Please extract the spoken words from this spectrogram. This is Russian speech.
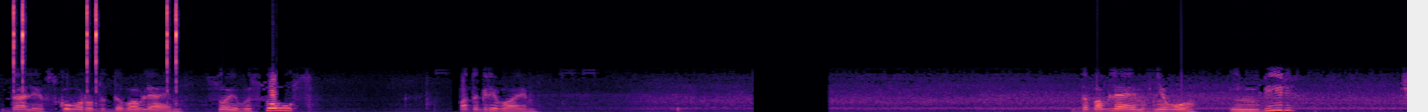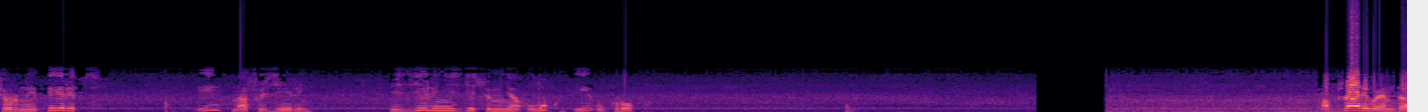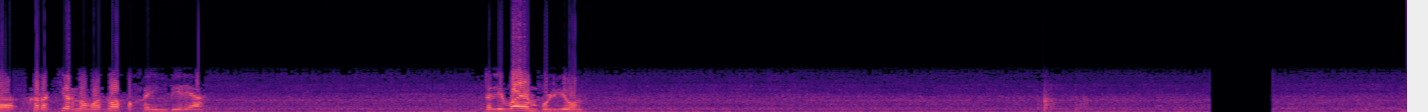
Далее в сковороду добавляем соевый соус, подогреваем. Добавляем в него имбирь, черный перец и нашу зелень. Из зелени здесь у меня лук и укроп. Обжариваем до характерного запаха имбиря. Доливаем бульон.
